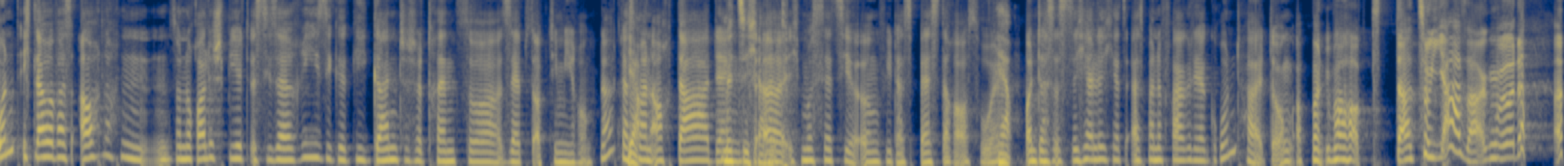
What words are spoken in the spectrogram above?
Und ich glaube, was auch noch ein, so eine Rolle spielt, ist dieser riesige, gigantische Trend zur Selbstoptimierung. Ne? Dass ja, man auch da denkt, äh, ich muss jetzt hier irgendwie das Beste rausholen. Ja. Und das ist sicherlich jetzt erstmal eine Frage der Grundhaltung, ob man überhaupt dazu Ja sagen würde.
